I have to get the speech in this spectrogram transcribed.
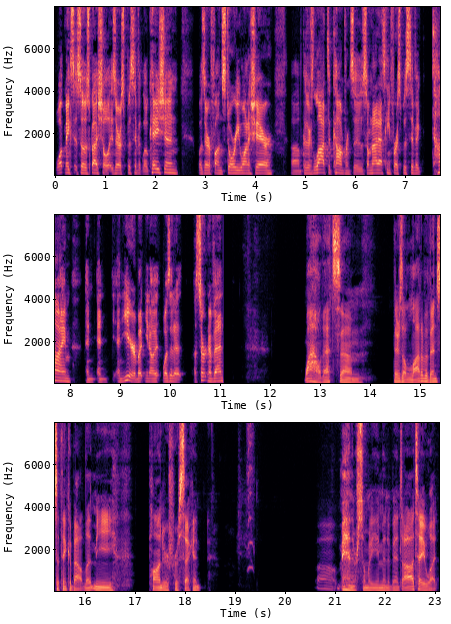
what makes it so special? Is there a specific location? Was there a fun story you want to share? Because um, there's lots of conferences, so I'm not asking for a specific time and and and year, but you know, was it a, a certain event Wow, that's um there's a lot of events to think about. Let me ponder for a second. Oh man, there's so many Inman events. I'll tell you what.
